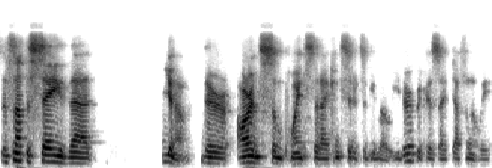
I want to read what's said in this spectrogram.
That's not to say that you know there aren't some points that I consider to be low either, because I definitely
